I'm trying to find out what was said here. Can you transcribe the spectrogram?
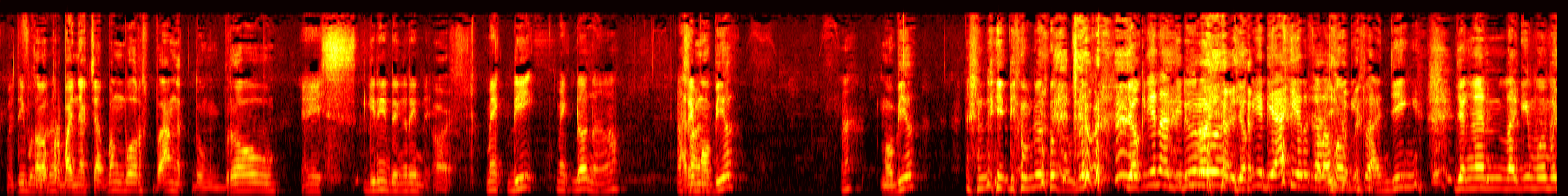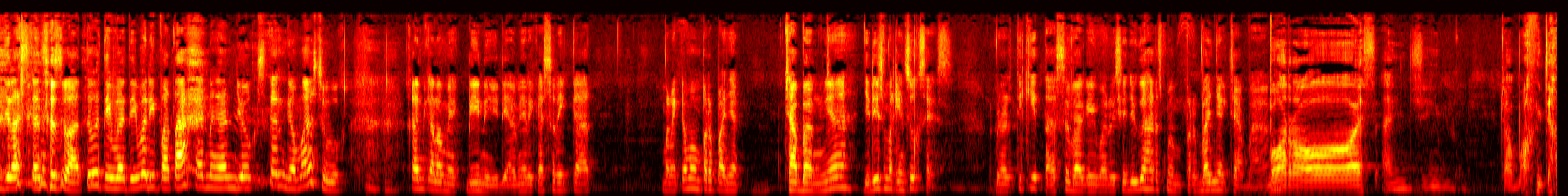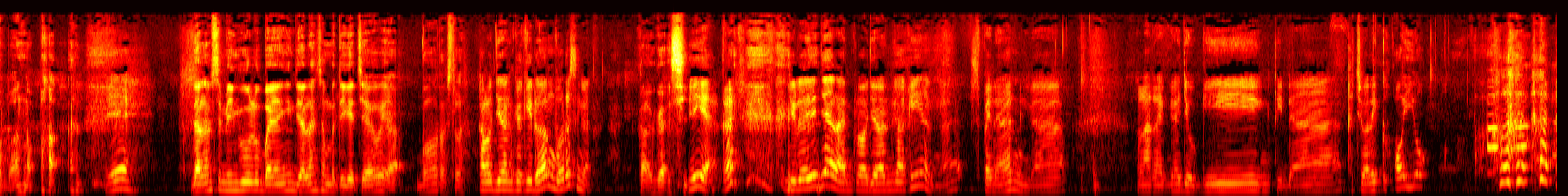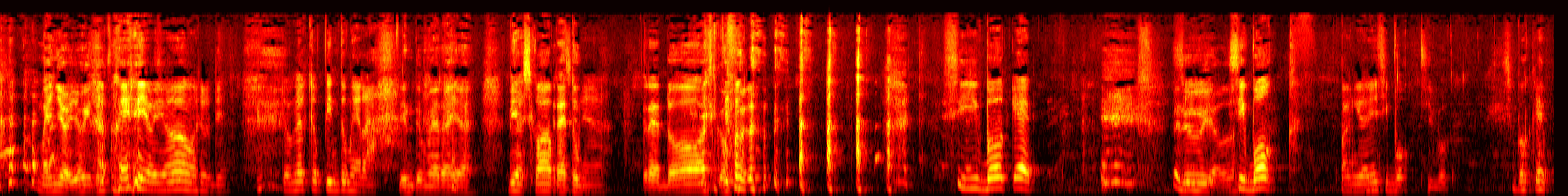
Berarti kalau perbanyak cabang boros banget dong bro Yes, gini dengerin deh. oh, iya. McD, McDonald. ada mobil Hah? mobil diam dulu goblok. Joknya nanti dulu. Joknya di akhir kalau mau gitu anjing. Jangan lagi mau menjelaskan sesuatu tiba-tiba dipatahkan dengan jokes kan gak masuk. Kan kalau McD nih di Amerika Serikat mereka memperbanyak cabangnya jadi semakin sukses. Berarti kita sebagai manusia juga harus memperbanyak cabang. boros anjing cabang cabang apa Eh, dalam seminggu lu bayangin jalan sama tiga cewek ya boros lah kalau jalan kaki doang boros nggak? Kagak sih Iya kan? Judulnya jalan. Kalau jalan kaki ya enggak, sepedaan enggak. Olahraga jogging tidak kecuali ke Oyo. main yoyo gitu Main yoyo maksudnya. Itu enggak ke pintu merah. pintu merah ya Bioskop Red maksudnya. goblok Si bokep. aduh ya Allah Si bok. Panggilannya si bok. sibuk Si bokep.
